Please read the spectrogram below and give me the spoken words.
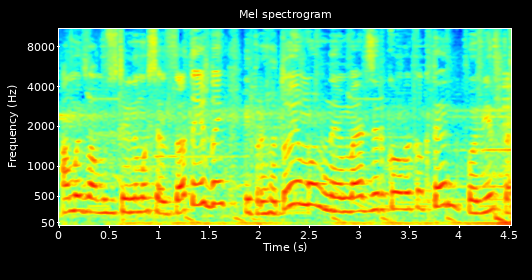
А ми з вами зустрінемося за тиждень і приготуємо не зірковий коктейль. Повірте.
